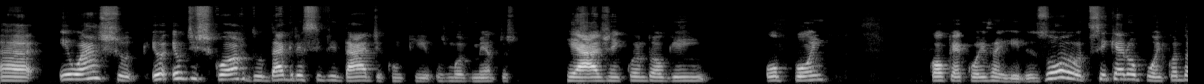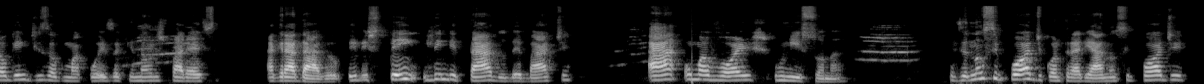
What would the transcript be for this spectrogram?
Uh, eu acho, eu, eu, discordo da agressividade com que os movimentos reagem quando alguém opõe qualquer coisa a eles, ou sequer opõe quando alguém diz alguma coisa que não lhes parece agradável. Eles têm limitado o debate a uma voz uníssona. Quer dizer, não se pode contrariar, não se pode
